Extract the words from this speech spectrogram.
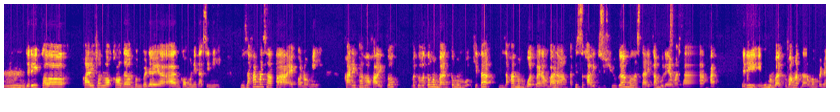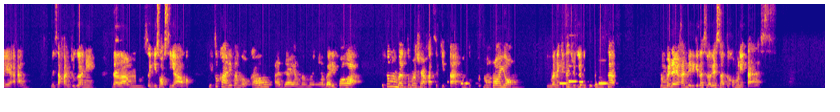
Hmm, jadi kalau kearifan lokal dalam pemberdayaan komunitas ini, misalkan masalah ekonomi, kearifan lokal itu betul-betul membantu membu- kita misalkan membuat barang-barang, tapi sekaligus juga melestarikan budaya masyarakat. Jadi ini membantu banget dalam pemberdayaan. Misalkan juga nih, dalam segi sosial, itu kearifan lokal ada yang namanya barifola. Itu membantu masyarakat sekitar untuk gotong royong. Di mana kita juga di situ bisa membedakan diri kita sebagai suatu komunitas.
